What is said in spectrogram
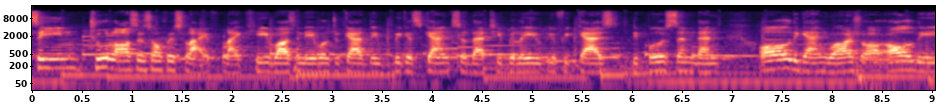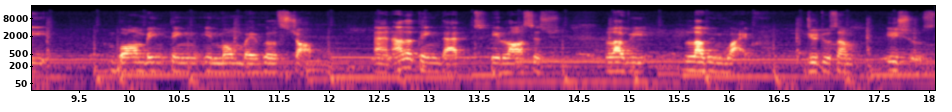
seen two losses of his life. Like he wasn't able to catch the biggest gangster that he believed. If he catch the person then all the gang wars or all the bombing thing in mumbai will stop. And other thing that he lost his loving, loving wife due to some issues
